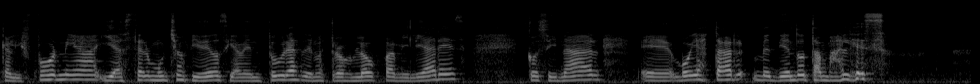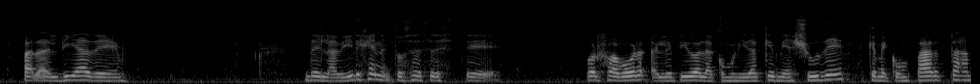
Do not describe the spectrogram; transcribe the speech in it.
California y hacer muchos videos y aventuras de nuestros blogs familiares, cocinar. Eh, voy a estar vendiendo tamales para el día de, de la Virgen, entonces este, por favor le pido a la comunidad que me ayude, que me comparta,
